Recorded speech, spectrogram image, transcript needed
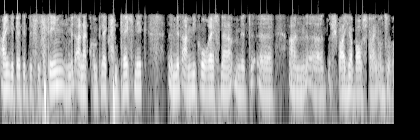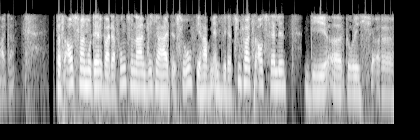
eingebettetes System mit einer komplexen Technik, äh, mit einem Mikrorechner, mit äh, einem äh, Speicherbaustein und so weiter. Das Ausfallmodell bei der funktionalen Sicherheit ist so, wir haben entweder Zufallsausfälle, die äh, durch äh,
